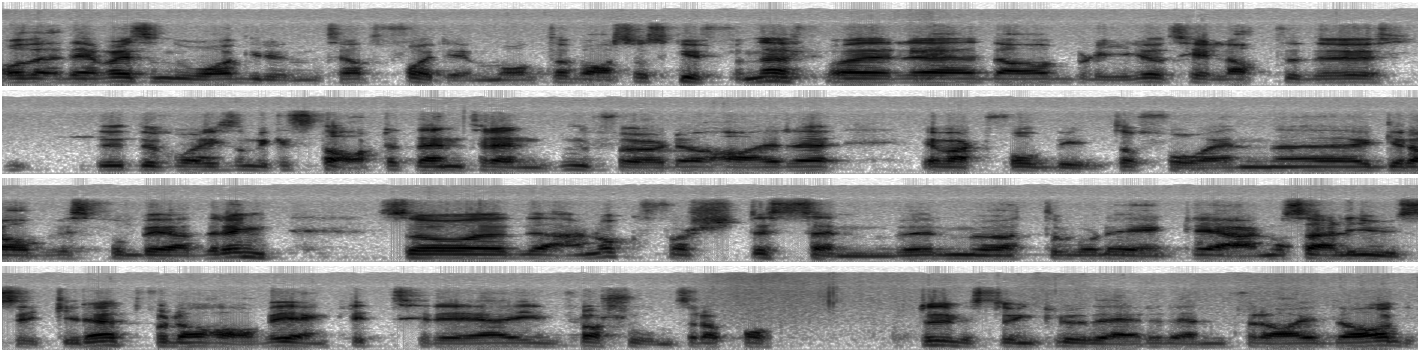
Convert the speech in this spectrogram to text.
Og det, det, var liksom noe av grunnen til at forrige måned var så skuffende. For uh, da blir det jo til at du, du, du, får liksom ikke startet den trenden før du har uh, i hvert fall begynt å få en uh, gradvis forbedring. Så det er nok først desember-møtet hvor det egentlig er noe særlig usikkerhet. For da har vi egentlig tre inflasjonsrapporter, hvis du inkluderer den fra i dag.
